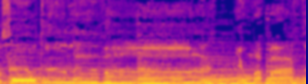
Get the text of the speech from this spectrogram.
o seu te levar e uma parte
